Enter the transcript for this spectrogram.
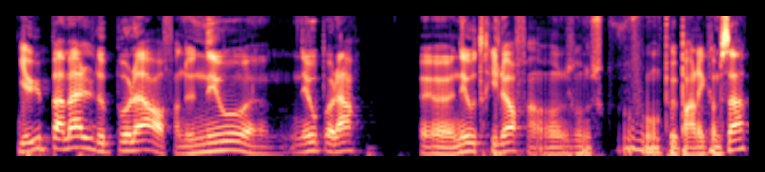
il y a eu pas mal de polars, enfin de néo, euh, néo-polars, euh, néo-thrillers, enfin, on peut parler comme ça,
